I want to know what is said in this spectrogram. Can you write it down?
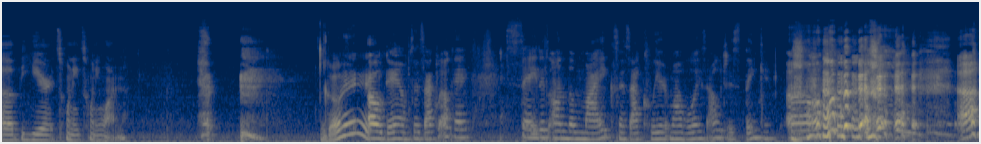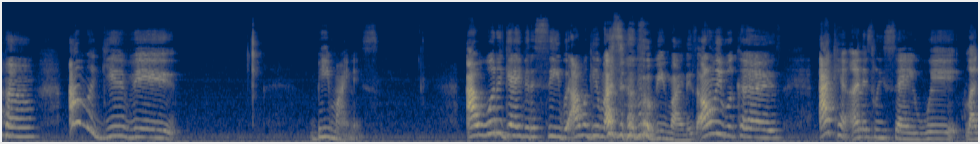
of the year 2021. Go ahead. Oh, damn. Since I, cl- okay. Say this on the mic since I cleared my voice. I was just thinking. Um, um I'm going to give it B minus. I would have gave it a C, but I'm gonna give myself a B minus only because I can honestly say with like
